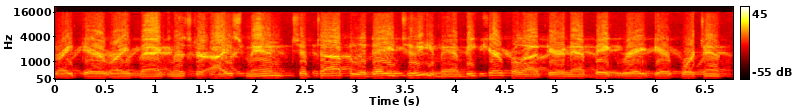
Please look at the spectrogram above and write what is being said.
right there, right back, Mr. Iceman. Tip top of the day to you, man. Be careful out there in that big rig there, 410.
